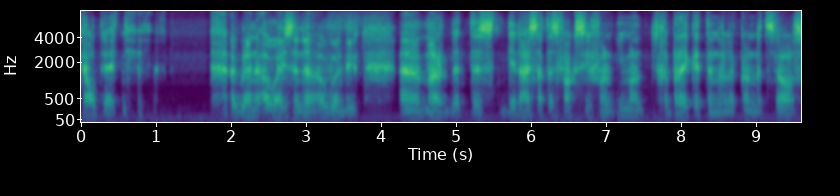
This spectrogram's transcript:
geld uit nie. Ek bly in 'n ou huis in 'n ou woonbuurt. Uh, maar dit is net daai satisfaksie van iemand gebruik het en hulle kan dit selfs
